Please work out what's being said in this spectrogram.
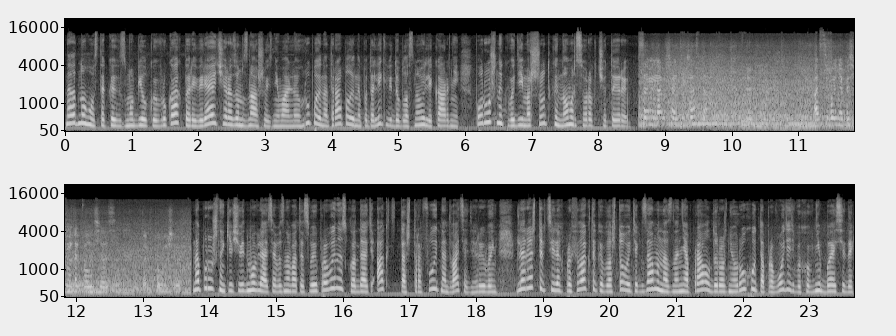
На одного з таких з мобілкою в руках, перевіряючи разом з нашою знімальною групою, натрапили неподалік від обласної лікарні. Порушник водій маршрутки номер 44. Сами нарушаете часто? Нет, А сегодня почему так получилось? так получилось. На порушників, що відмовляються визнавати свої провини, складають акт та штрафують на 20 гривень. Для решти в цілях профілактики влаштовують екзамен на знання правил дорожнього руху та проводять виховні бесіди.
